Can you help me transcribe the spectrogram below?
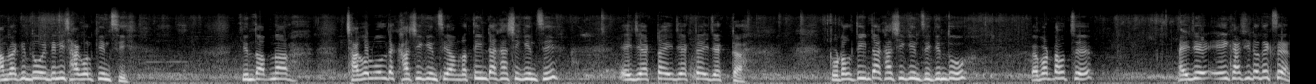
আমরা কিন্তু ওই দিনই ছাগল কিনছি। কিন্তু আপনার ছাগল বলতে খাসি কিনছি আমরা, তিনটা খাসি কিনছি। এই যে একটা, এই যে একটা, এই যে একটা। টোটাল তিনটা খাসি কিনছি, কিন্তু ব্যাপারটা হচ্ছে, এই যে এই খাসিটা দেখছেন,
